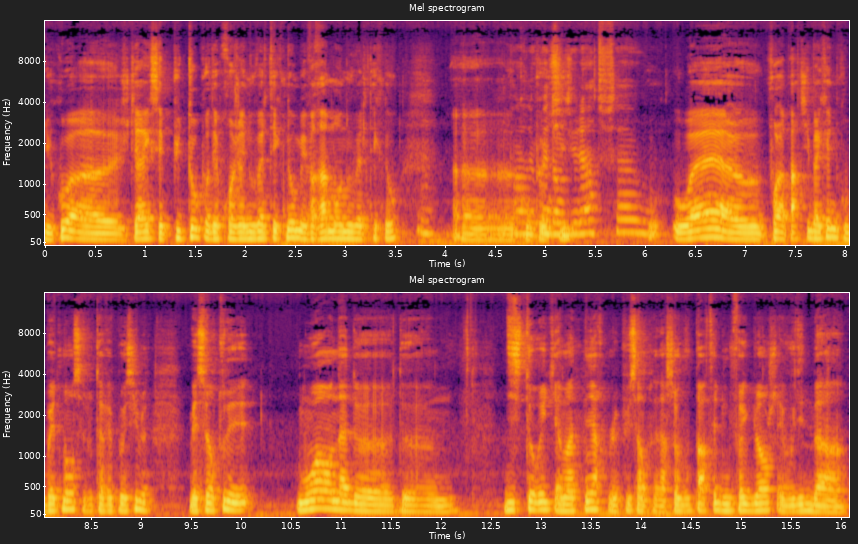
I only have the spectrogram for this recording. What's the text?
Du coup, euh, je dirais que c'est plutôt pour des projets nouvelles techno, mais vraiment nouvelles techno. Mm. euh, peut utiliser. tout ça ou... Ouais, euh, pour la partie back-end, complètement, c'est tout à fait possible. Mais surtout, des... moins on a de, d'historique à maintenir, le plus simple. C'est-à-dire, si vous partez d'une feuille blanche et vous dites, ben,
